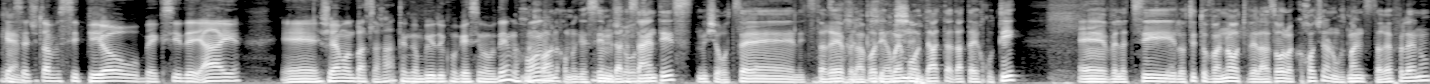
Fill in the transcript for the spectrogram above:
כן. מייסד שותף ו-CPO ב-Exceed AI, אה, שיהיה המון בהצלחה, אתם גם בדיוק מגייסים עובדים, נכון? נכון, אנחנו מגייסים data. scientist, מי שרוצה להצטרף ולעבוד עם הרבה. מאוד דאטה, דאטה איכותי, אה, ולהוציא להוציא תובנות ולעזור ללקוחות שלנו, מוזמן להצטרף אלינו.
